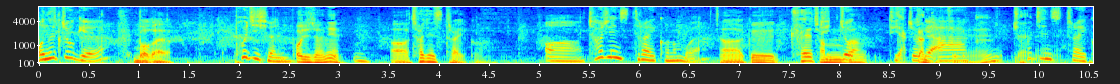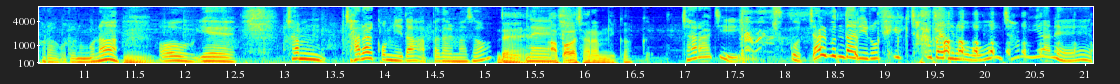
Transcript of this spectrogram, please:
어느 쪽이에요? 뭐가요? 포지션이. 포지션이 음. 어, 처진 스트라이커. 어, 처진 스트라이커는 뭐야? 아, 그 최전방 뒤쪽, 뒤쪽에, 약간 아, 뒤쪽에. 그 처진. 스트라이커라고 그러는구나. 음. 어우, 예. 참, 잘할 겁니다. 아빠 닮아서. 네. 아빠가 잘합니까? 그, 잘하지. 축구. 짧은 다리로 휙 차고 다니는 거 보면 참 미안해.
